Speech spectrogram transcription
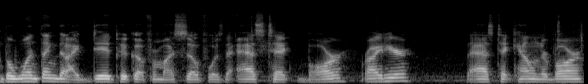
The one thing that I did pick up for myself was the Aztec bar right here. The Aztec calendar bar.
